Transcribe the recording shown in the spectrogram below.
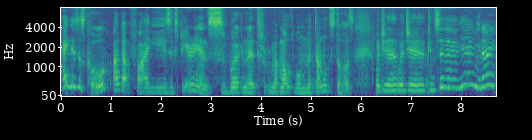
hey, this is cool. I've got five years' experience working at multiple McDonald's stores. Would you would you consider? Yeah, you know,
